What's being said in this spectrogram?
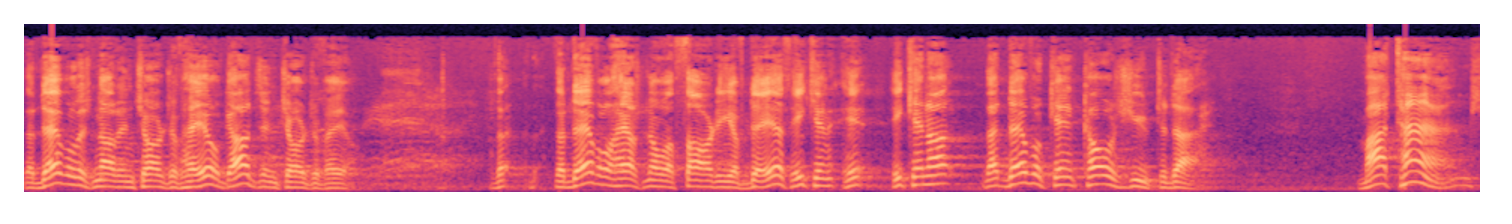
The devil is not in charge of hell, God's in charge of hell. The, the devil has no authority of death. He, can, he, he cannot, that devil can't cause you to die. My times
